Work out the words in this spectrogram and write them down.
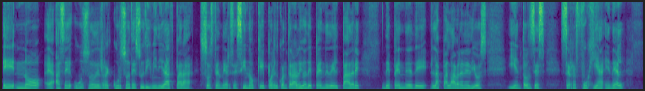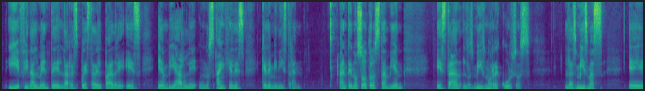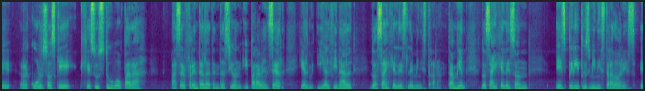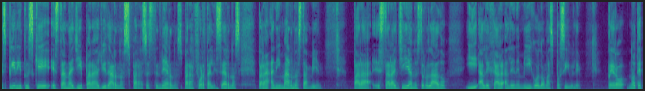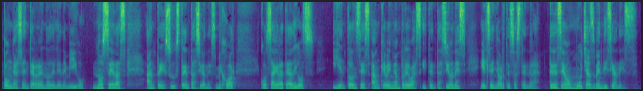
eh, no hace uso del recurso de su divinidad para sostenerse, sino que por el contrario depende del Padre, depende de la palabra de Dios y entonces se refugia en él. Y finalmente la respuesta del Padre es enviarle unos ángeles que le ministran. Ante nosotros también están los mismos recursos, las mismas eh, recursos que Jesús tuvo para hacer frente a la tentación y para vencer y al, y al final los ángeles le ministraron. También los ángeles son espíritus ministradores, espíritus que están allí para ayudarnos, para sostenernos, para fortalecernos, para animarnos también, para estar allí a nuestro lado y alejar al enemigo lo más posible. Pero no te pongas en terreno del enemigo, no cedas ante sus tentaciones. Mejor, conságrate a Dios y entonces, aunque vengan pruebas y tentaciones, el Señor te sostendrá. Te deseo muchas bendiciones.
